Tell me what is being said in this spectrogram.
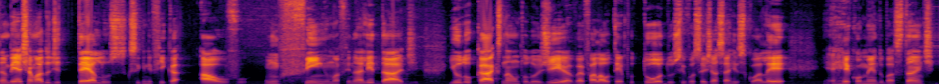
também é chamado de telos, que significa alvo, um fim, uma finalidade. E o Lukács na ontologia vai falar o tempo todo, se você já se arriscou a ler, é, recomendo bastante,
